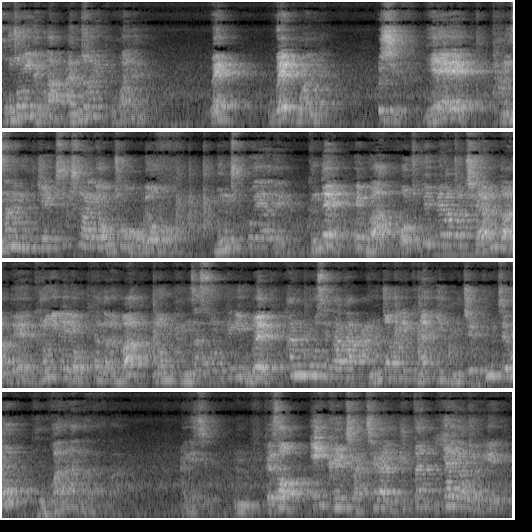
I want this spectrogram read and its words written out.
고정이 되거나 안전하게 보관이 된다. 왜? 왜 보관이 돼? 그렇지. 얘 방사능 물질 추출하기 엄청 어려워. 농축도 해야 돼. 근데 이게 뭐야? 어차피 빼봤자 재활용도 안 돼. 그러니까 이게 어떻게 한다는 거야? 이런 방사성 폐기물을 한 곳에다가 안전하게 그냥 이 물질 통째로 보관을 한다는 거야. 알겠지? 음. 그래서 이 글 자체가 일단 이야기하고 여기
